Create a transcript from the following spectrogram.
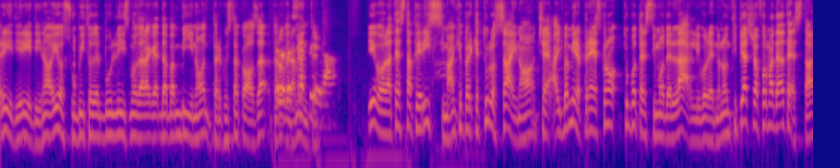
ridi, ridi, no, io ho subito del bullismo da, raga- da bambino per questa cosa, però testa veramente... pera. Io avevo la testa perissima, anche perché tu lo sai, no? Cioè, ai bambini appena escono, tu potresti modellarli volendo. Non ti piace la forma della testa?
